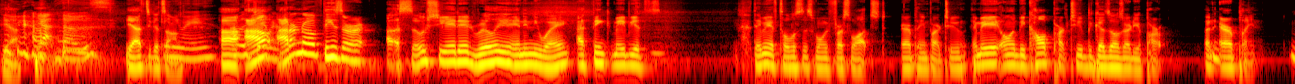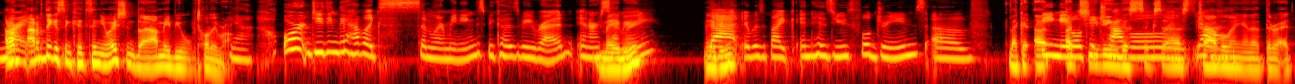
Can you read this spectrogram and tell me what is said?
Yeah. Yeah, those. Yeah, that's a good song. Anyway, uh, I, I don't know if these are associated really in any way. I think maybe it's they may have told us this when we first watched Airplane Part Two. It may only be called Part Two because it was already a part an mm. airplane. I, Right. don't, I don't think it's in continuation, but I may be totally wrong. Yeah. Or do you think they have like similar meanings because we read in our Maybe. summary Maybe that it was like in his youthful dreams of like a, being able to achieving this travel success, and- yeah. traveling, and that they're at,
